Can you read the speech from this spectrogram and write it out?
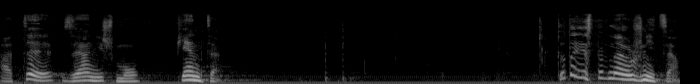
a ty zranisz mu piętę. Tutaj jest pewna różnica.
